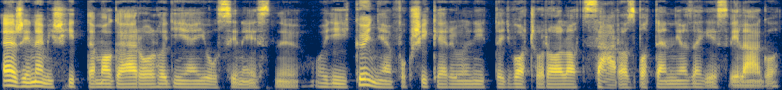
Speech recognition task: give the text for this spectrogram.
Erzsi nem is hitte magáról, hogy ilyen jó színésznő, hogy így könnyen fog sikerülni itt egy vacsora alatt szárazba tenni az egész világot.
